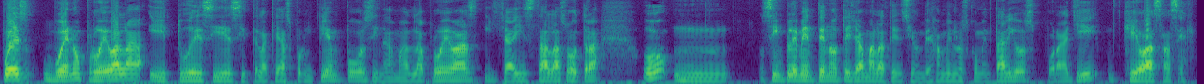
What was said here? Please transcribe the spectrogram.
pues bueno pruébala y tú decides si te la quedas por un tiempo si nada más la pruebas y ya instalas otra o mm, simplemente no te llama la atención. Déjame en los comentarios por allí qué vas a hacer.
